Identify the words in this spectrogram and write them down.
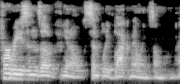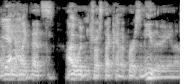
For reasons of, you know, simply blackmailing someone. I mean, like that's, I wouldn't trust that kind of person either, you know.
